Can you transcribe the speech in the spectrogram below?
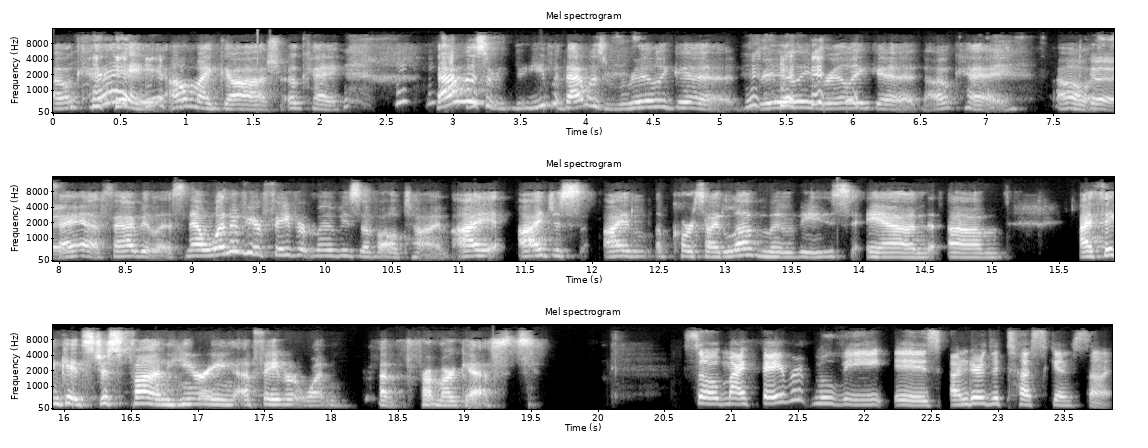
Okay. oh my gosh. Okay. That was even that was really good. Really, really good. Okay. Oh, fa- fabulous! Now, one of your favorite movies of all time. I, I just, I, of course, I love movies, and um, I think it's just fun hearing a favorite one from our guests. So, my favorite movie is Under the Tuscan Sun.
